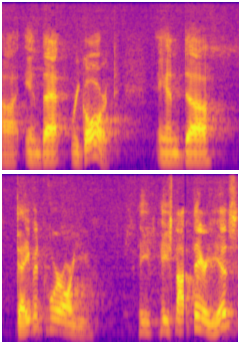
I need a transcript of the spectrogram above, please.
uh, in that regard. And uh, David, where are you? He, he's not there, he is.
